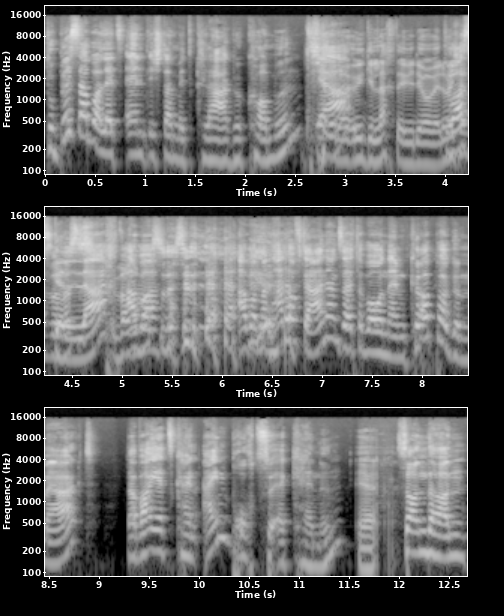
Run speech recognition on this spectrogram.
du bist aber letztendlich damit klargekommen. Ich habe Ja. irgendwie gelacht im Video. Du hast gelacht, warum aber, aber man hat auf der anderen Seite aber auch in deinem Körper gemerkt, da war jetzt kein Einbruch zu erkennen, Ja. sondern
